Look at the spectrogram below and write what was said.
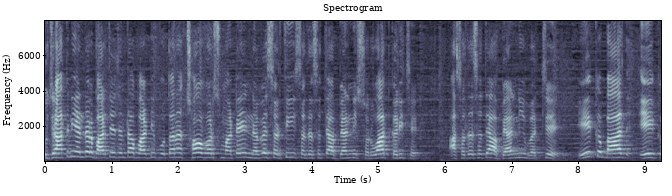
ગુજરાતની અંદર ભારતીય જનતા પાર્ટી પોતાના છ વર્ષ માટે નવેસરથી સદસ્યતા અભિયાનની શરૂઆત કરી છે. આ સદસ્યતા અભિયાનની વચ્ચે એક બાદ એક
